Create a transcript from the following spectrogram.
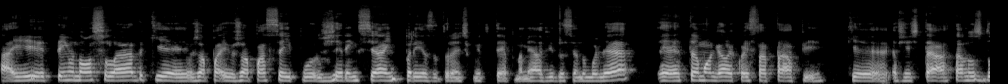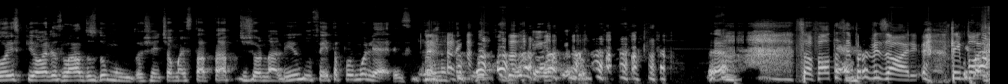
Aí tem o nosso lado que é, eu já, eu já passei por gerenciar empresa durante muito tempo na minha vida sendo mulher, estamos é, agora com a startup que é, a gente está tá nos dois piores lados do mundo. A gente é uma startup de jornalismo feita por mulheres. Então não tem que Né? Só falta ser provisório. Temporário.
